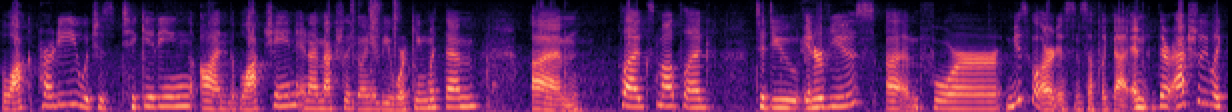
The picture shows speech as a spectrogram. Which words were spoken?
Block Party, which is ticketing on the blockchain, and I'm actually going to be working with them. Um, plug, small plug, to do interviews um, for musical artists and stuff like that. And they're actually like,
